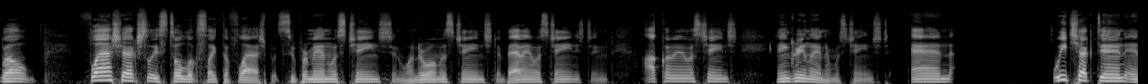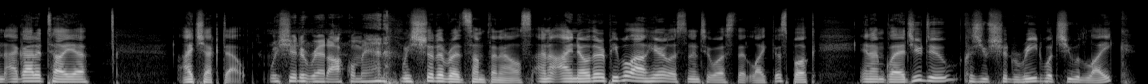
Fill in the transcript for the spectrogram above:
Well, Flash actually still looks like the Flash, but Superman was changed, and Wonder Woman was changed, and Batman was changed, and Aquaman was changed, and Green Lantern was changed. And we checked in, and I gotta tell you, I checked out. We should have read Aquaman. We should have read something else. And I know there are people out here listening to us that like this book, and I'm glad you do because you should read what you like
